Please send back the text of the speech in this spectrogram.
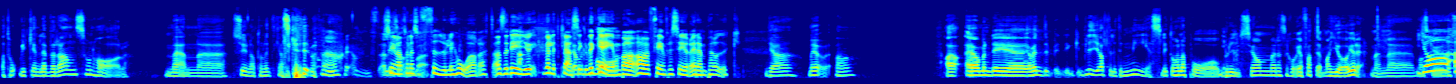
att hon, vilken leverans hon har. Men eh, synd att hon inte kan skriva Ja. skämt. Synd Liksom, att hon är så ful i håret. Alltså det är ju väldigt classic, Ja, the var- game, bara, ah, fin frisyr, är det en peruk? Ja, men jag, ja. Ja, ja, men det, jag vet inte, det blir ju alltid lite nesligt att hålla på och bry sig om recension. Jag fattar att man gör ju det, men eh, man Ja, alltså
